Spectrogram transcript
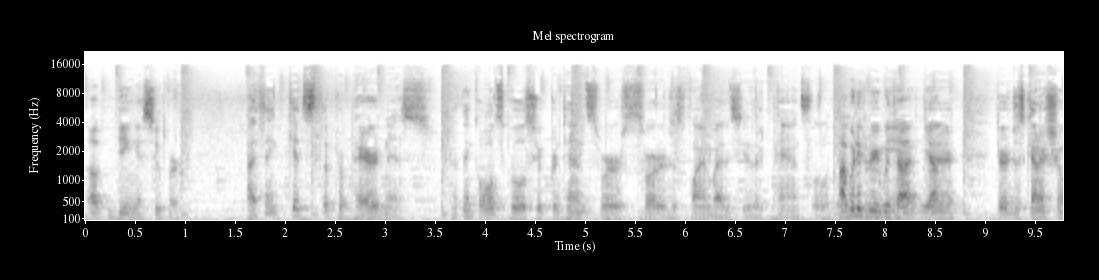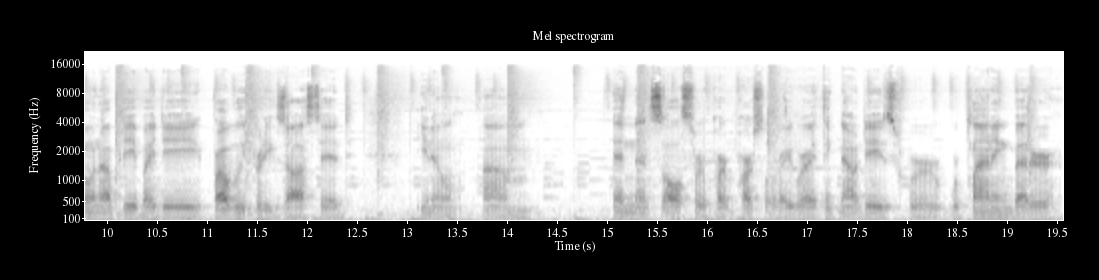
of being a super? I think it's the preparedness. I think old school superintendents were sort of just flying by the seat of their pants a little bit. I would agree with I mean? that, yeah. They're, they're just kind of showing up day by day, probably pretty exhausted, you know, um, and that's all sort of part and parcel, right? Where I think nowadays we're we're planning better,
